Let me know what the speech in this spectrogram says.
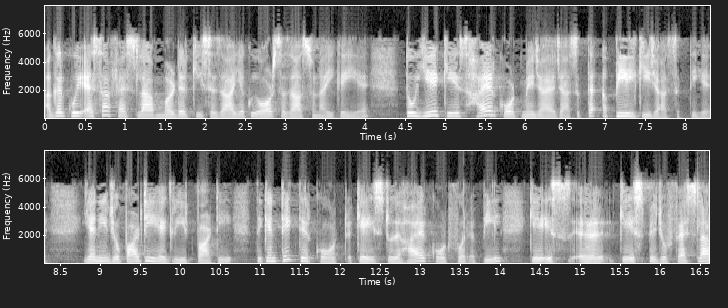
अगर कोई ऐसा फैसला मर्डर की सज़ा या कोई और सज़ा सुनाई गई है तो ये केस हायर कोर्ट में जाया जा सकता है अपील की जा सकती है। यानी जो पार्टी है aggrieved party they can take their court case to the higher court for appeal कि इस केस पे जो फैसला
